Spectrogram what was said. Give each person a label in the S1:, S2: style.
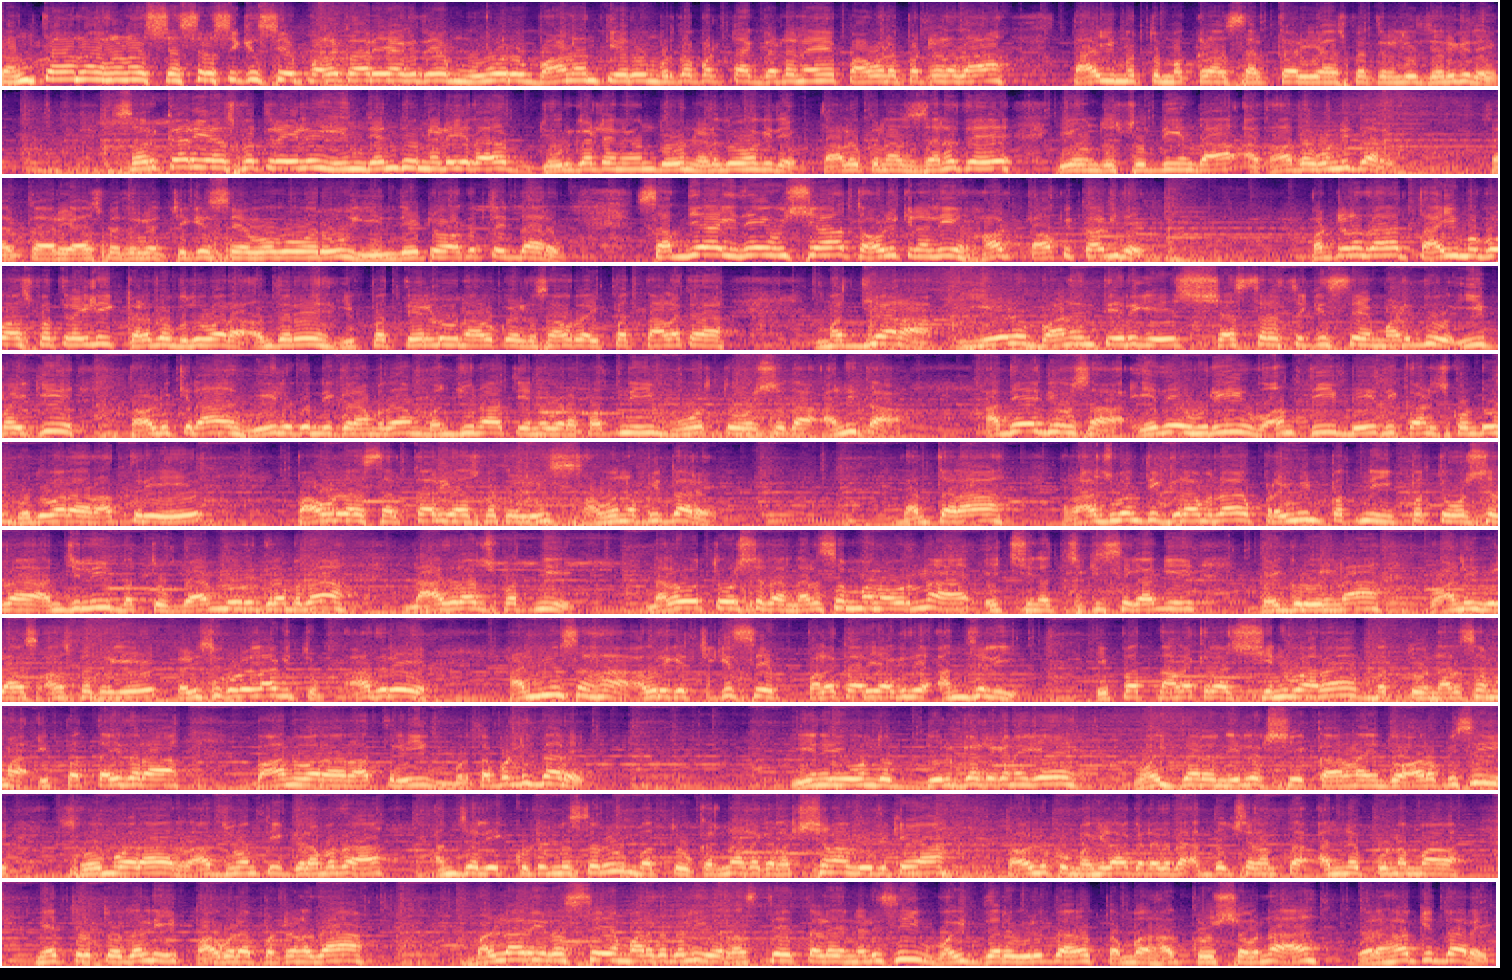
S1: ಸಂತಾನಹರಣ ಶಸ್ತ್ರಚಿಕಿತ್ಸೆ ಫಲಕಾರಿಯಾಗಿದೆ ಮೂವರು ಬಾಣಂತಿಯರು ಮೃತಪಟ್ಟ ಘಟನೆ ಪಾವಡ ಪಟ್ಟಣದ ತಾಯಿ ಮತ್ತು ಮಕ್ಕಳ ಸರ್ಕಾರಿ ಆಸ್ಪತ್ರೆಯಲ್ಲಿ ಜರುಗಿದೆ. ಸರ್ಕಾರಿ ಆಸ್ಪತ್ರೆಯಲ್ಲಿ ಹಿಂದೆಂದೂ ನಡೆಯದ ದುರ್ಘಟನೆಯೊಂದು ನಡೆದು ಹೋಗಿದೆ. ತಾಲೂಕಿನ ಜನತೆ ಈ ಒಂದು ಸುದ್ದಿಯಿಂದ ಅಗಾಧಗೊಂಡಿದ್ದಾರೆ. ಸರ್ಕಾರಿ ಆಸ್ಪತ್ರೆಗೆ ಚಿಕಿತ್ಸೆ ಹೋಗುವವರು ಹಿಂದೇಟು ಆಗುತ್ತಿದ್ದಾರೆ ಸದ್ಯ ಇದೇ ವಿಷಯ ತಾಲೂಕಿನಲ್ಲಿ ಹಾಟ್ ಟಾಪಿಕ್ ಆಗಿದೆ. ಪಟ್ಟಣದ ತಾಯಿ ಮಗು ಆಸ್ಪತ್ರೆಯಲ್ಲಿ ಕಳೆದ ಬುಧವಾರ, ಅಂದರೆ ಇಪ್ಪತ್ತೆರಡು, ನಾಲ್ಕು, ಎರಡು ಸಾವಿರದ ಇಪ್ಪತ್ನಾಲ್ಕರ ಮಧ್ಯಾಹ್ನ ಏಳು ಬಾಣಂತಿಯರಿಗೆ ಶಸ್ತ್ರಚಿಕಿತ್ಸೆ ಮಾಡಿದ್ದು, ಈ ಪೈಕಿ ತಾಲೂಕಿನ ವೀಲಗುಂದಿ ಗ್ರಾಮದ ಮಂಜುನಾಥ್ ಎನ್ನುವರ ಪತ್ನಿ ಮೂವತ್ತು ವರ್ಷದ ಅನಿತಾ. ಅದೇ ದಿವಸ ಎದೆ ಹುರಿ ವಾಂತಿ, ಬೇದಿ ಕಾಣಿಸಿಕೊಂಡು ಬುಧವಾರ ರಾತ್ರಿ ಪಾವಡ ಸರ್ಕಾರಿ ಆಸ್ಪತ್ರೆಯಲ್ಲಿ ಸಾವನ್ನಪ್ಪಿದ್ದಾರೆ. ನಂತರ ರಾಜವಂತಿ ಗ್ರಾಮದ ಪ್ರವೀಣ್ ಪತ್ನಿ ಇಪ್ಪತ್ತು ವರ್ಷದ ಅಂಜಲಿ ಮತ್ತು ಬ್ಯಾಂಗ್ಳೂರು ಗ್ರಾಮದ ನಾಗರಾಜ್ ಪತ್ನಿ ನಲವತ್ತು ವರ್ಷದ ನರಸಮ್ಮನವರನ್ನ ಹೆಚ್ಚಿನ ಚಿಕಿತ್ಸೆಗಾಗಿ ಬೆಂಗಳೂರಿನ ವಾಣಿ ವಿಲಾಸ್ ಆಸ್ಪತ್ರೆಗೆ ಕಳಿಸಿಕೊಡಲಾಗಿತ್ತು. ಆದರೆ ಅಲ್ಲಿಯೂ ಸಹ ಅವರಿಗೆ ಚಿಕಿತ್ಸೆ ಫಲಕಾರಿಯಾಗಿದೆ. ಅಂಜಲಿ ಇಪ್ಪತ್ನಾಲ್ಕರ ಶನಿವಾರ ಮತ್ತು ನರಸಮ್ಮ ಇಪ್ಪತ್ತೈದರ ಭಾನುವಾರ ರಾತ್ರಿ ಮೃತಪಟ್ಟಿದ್ದಾರೆ. ಏನೇ ಒಂದು ದುರ್ಘಟನೆಗೆ ವೈದ್ಯರ ನಿರ್ಲಕ್ಷ್ಯ ಕಾರಣ ಎಂದು ಆರೋಪಿಸಿ ಸೋಮವಾರ ರಾಜವಂತಿ ಗ್ರಾಮದ ಅಂಜಲಿ ಕುಟುಂಬಸ್ಥರು ಮತ್ತು ಕರ್ನಾಟಕ ರಕ್ಷಣಾ ವೇದಿಕೆಯ ತಾಲೂಕು ಮಹಿಳಾ ಘಟಕದ ಅಧ್ಯಕ್ಷರಂತ ಅನ್ನಪೂರ್ಣಮ್ಮ ನೇತೃತ್ವದಲ್ಲಿ ಪಾಗೋಡ ಪಟ್ಟಣದ ಬಳ್ಳಾರಿ ರಸ್ತೆಯ ಮಾರ್ಗದಲ್ಲಿ ರಸ್ತೆ ತಡೆ ನಡೆಸಿ ವೈದ್ಯರ ವಿರುದ್ಧ ತಮ್ಮ ಆಕ್ರೋಶವನ್ನು ಹೊರಹಾಕಿದ್ದಾರೆ.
